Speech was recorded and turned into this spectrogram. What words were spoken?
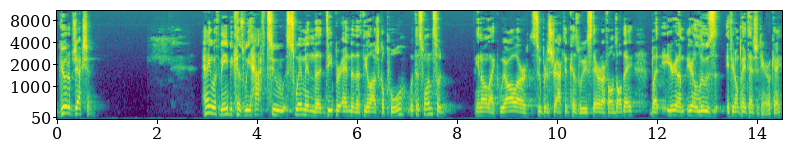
good objection. Hang with me because we have to swim in the deeper end of the theological pool with this one. So, you know, like we all are super distracted because we stare at our phones all day, but you're gonna you're gonna lose if you don't pay attention here. Okay,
